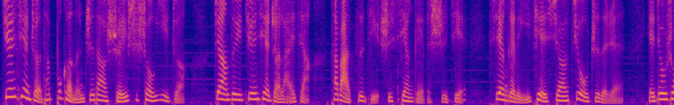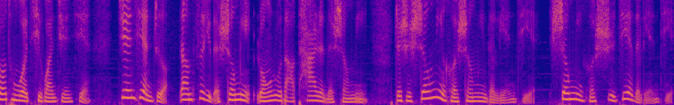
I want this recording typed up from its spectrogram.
捐献者他不可能知道谁是受益者，这样对于捐献者来讲，他把自己是献给了世界，献给了一切需要救治的人。也就是说，通过器官捐献，捐献者让自己的生命融入到他人的生命，这是生命和生命的连接，生命和世界的连接。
